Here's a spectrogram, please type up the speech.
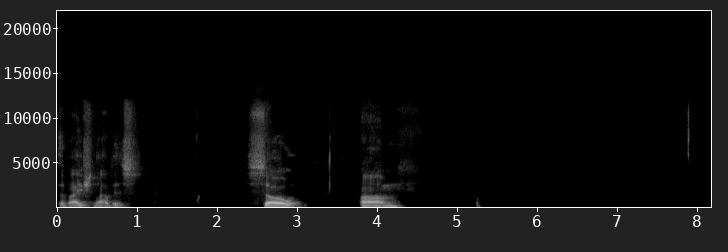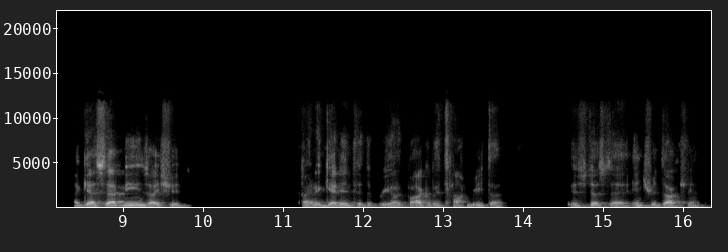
the Vaishnavas. So, um, I guess that means I should kind of get into the Brihad Bhagavatamrita. It's just an introduction.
